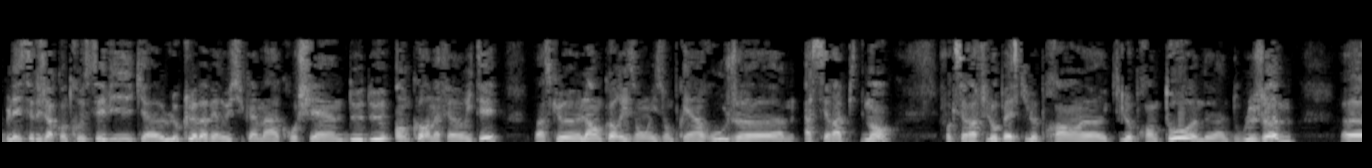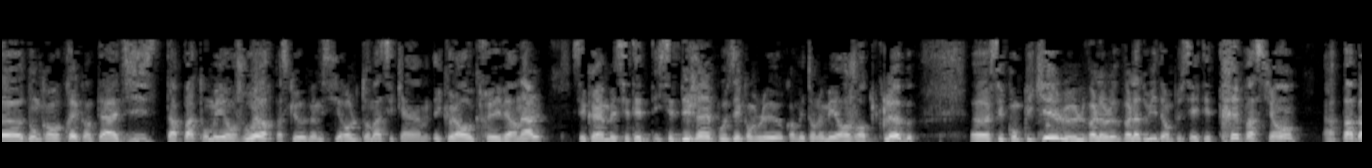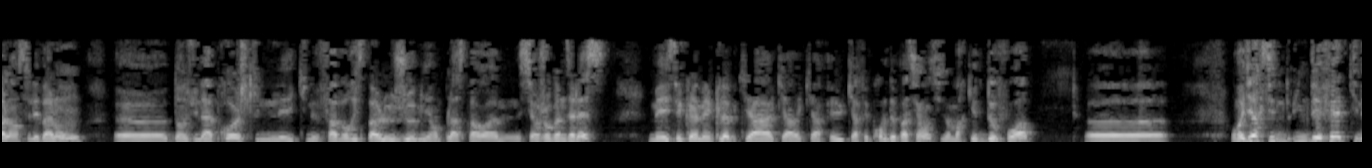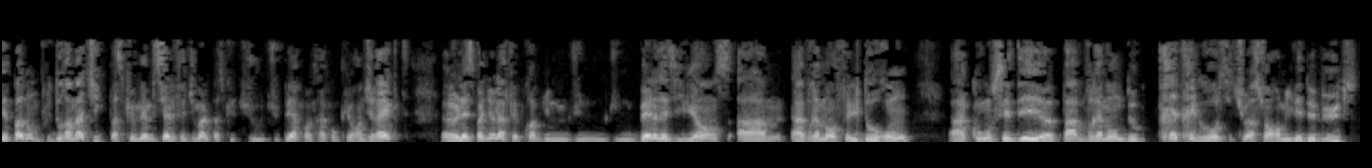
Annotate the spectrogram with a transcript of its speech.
blessé déjà contre Séville, qui le club avait réussi quand même à accrocher un 2-2 encore en infériorité parce que là encore ils ont ils ont pris un rouge assez rapidement. Je crois que c'est Rafi Lopez qui le prend qui le prend tôt, un double jaune. Euh, donc après, quand t'es à 10, t'as pas ton meilleur joueur parce que même si Raoul Thomas est qu'un et que la recrue hivernale, c'est quand même, c'était, il s'est déjà imposé comme le, comme étant le meilleur joueur du club. Euh, c'est compliqué. Le, le en plus a été très patient, a pas balancé les ballons euh, dans une approche qui ne, favorise pas le jeu mis en place par euh, Sergio González. Mais c'est quand même un club qui a, qui a, qui a fait, qui a fait preuve de patience. Ils ont marqué deux fois. Euh, on va dire que c'est une, défaite qui n'est pas non plus dramatique parce que même si elle fait du mal parce que tu, perds contre un concurrent direct, euh, l'Espagnol a fait preuve d'une belle résilience, a, a, vraiment fait le dos rond, a concédé euh, pas vraiment de très très grosses situations hormis les deux buts.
